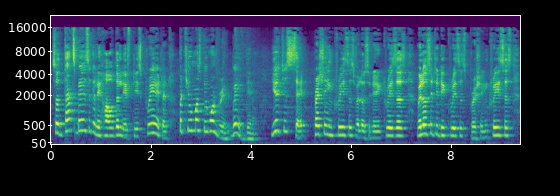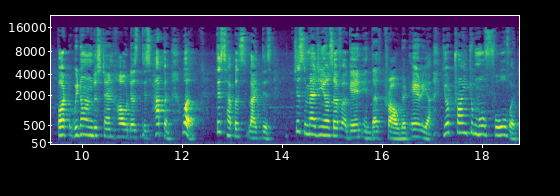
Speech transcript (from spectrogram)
So that's basically how the lift is created. But you must be wondering, wait, you know, you just said pressure increases, velocity decreases, velocity decreases, pressure increases, but we don't understand how does this happen. Well, this happens like this. Just imagine yourself again in that crowded area. You're trying to move forward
